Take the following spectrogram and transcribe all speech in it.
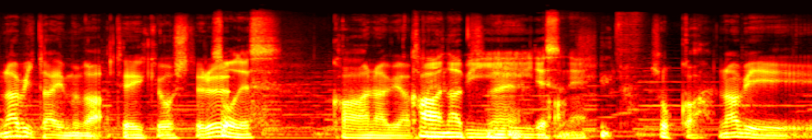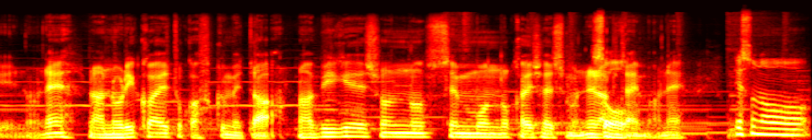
ナビタイムが提供してるそうです。カーナビアプリ、カーナビです。ね。あそっか、ナビのね、な乗り換えとか含めたナビゲーションの専門の会社ですもんね、ナそうビタイムはね。で、その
